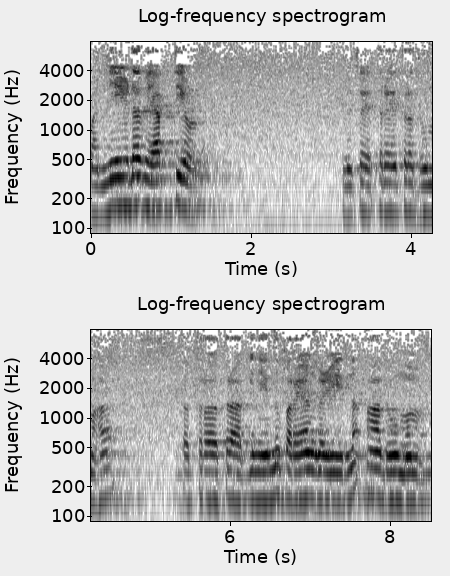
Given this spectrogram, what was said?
വന്യയുടെ വ്യാപ്തിയുള്ള എന്നുവെച്ചാൽ എത്ര എത്ര ധൂമ തത്ര അത്ര അഗ്നി എന്ന് പറയാൻ കഴിയുന്ന ആ ധൂമം.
